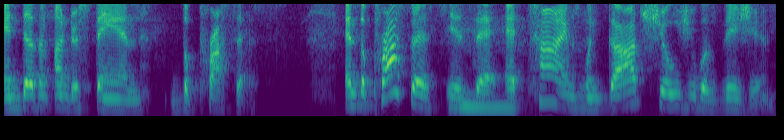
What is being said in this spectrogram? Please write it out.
and doesn't understand the process. And the process is mm. that at times when God shows you a vision,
